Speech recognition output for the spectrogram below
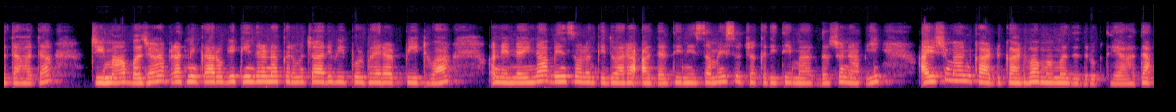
થતા હતા. જેમાં બજાણા પ્રાથમિક આરોગ્ય કેન્દ્રના કર્મચારી વિપુલભાઈ પીઠવા અને નયનાબેન સોલંકી દ્વારા આ દર્દીને સમયસૂચક રીતે માર્ગદર્શન આપી આયુષ્યમાન કાર્ડ કાઢવામાં મદદરૂપ થયા હતા.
